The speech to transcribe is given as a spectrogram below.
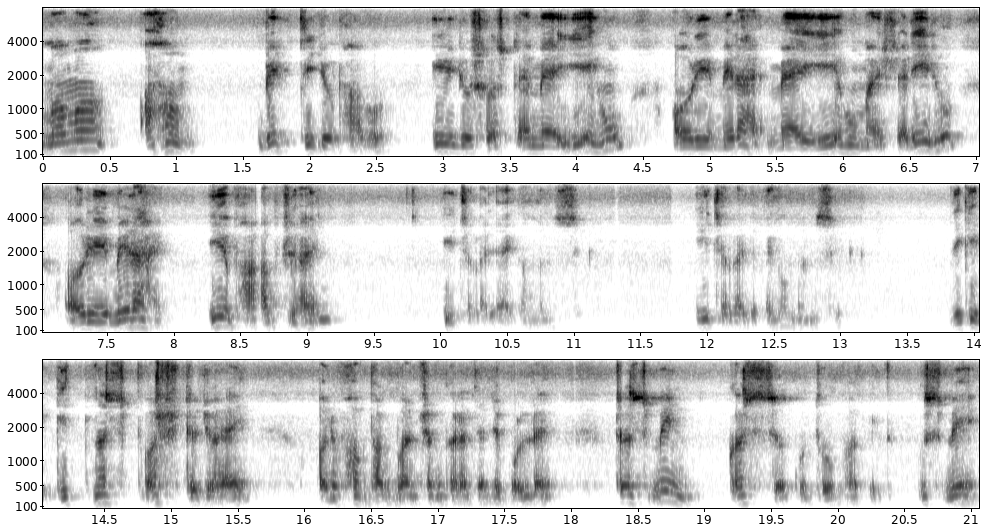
मम अहम व्यक्ति जो भाव, ये जो सोचता है, मैं ये हूँ, और ये मेरा है, मैं ये हूँ, मैं शरीर हूँ, और ये मेरा है, ये भाव जो है, ये चला जाएगा मन से, ये चला जाएगा मन से। देखिए, कितना स्पष्ट जो है, अनुभव भगवान शंकराचार्य बोल रहे तस्मिन कस्य कुतो भवित? उसमें,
